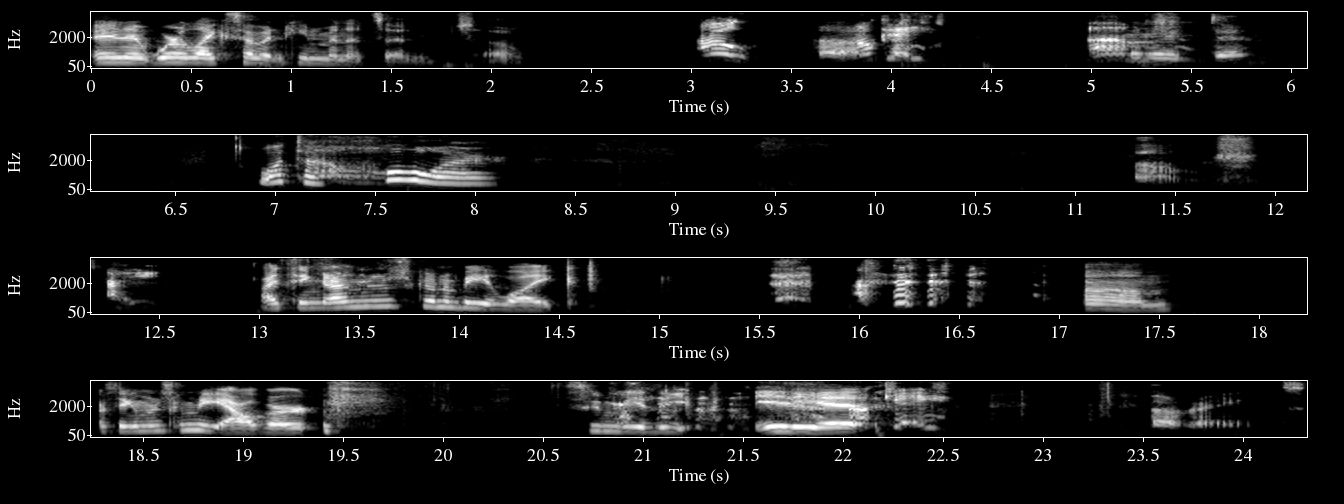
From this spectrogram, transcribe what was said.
And it, we're like 17 minutes in, so. oh, Ah, okay. Um, alright then. What a whore! Um. I, I think I'm just gonna be like. um. I think I'm just gonna be Albert. it's gonna be the idiot. okay. Alright.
